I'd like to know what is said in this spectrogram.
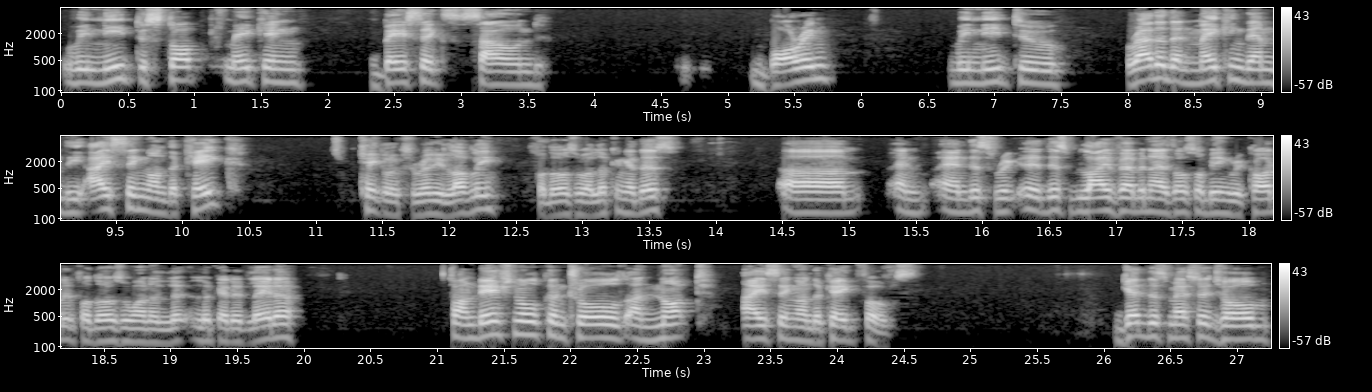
we need to stop making basics sound boring. We need to, rather than making them the icing on the cake, cake looks really lovely for those who are looking at this. Um, and and this this live webinar is also being recorded for those who want to look at it later. Foundational controls are not icing on the cake, folks. Get this message home.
